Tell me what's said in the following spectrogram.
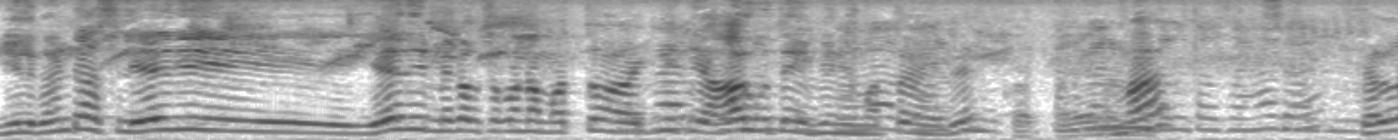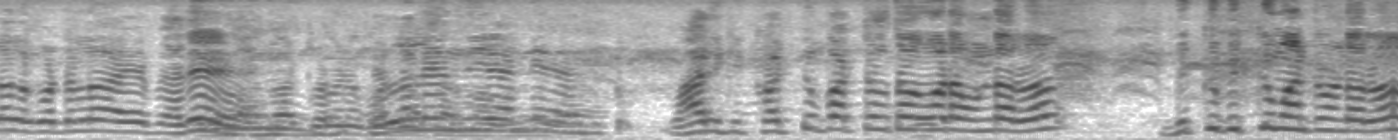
వీళ్ళకంటే అసలు ఏది ఏది మిగల్చకుండా మొత్తం అగ్నికి ఆగుతాయి మొత్తం ఇది. అమ్మా పిల్లల గుడ్డలో అదే పిల్లలేంది అన్ని. వాళ్ళకి కట్టుబట్టలతో కూడా ఉండరు బిక్కు బిక్కుమంటూ ఉండరు.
